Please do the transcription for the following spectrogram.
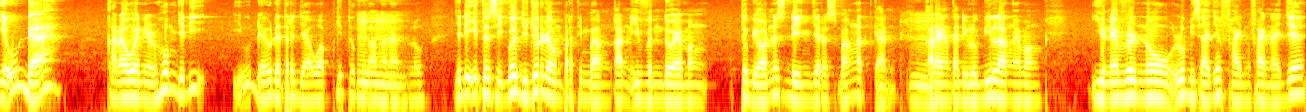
Ya udah. Karena when you're home jadi ya udah udah terjawab gitu kekangenan lu. Jadi itu sih gue jujur udah mempertimbangkan even though emang to be honest dangerous banget kan. Hmm. karena yang tadi lu bilang emang you never know lu bisa aja fine fine aja.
